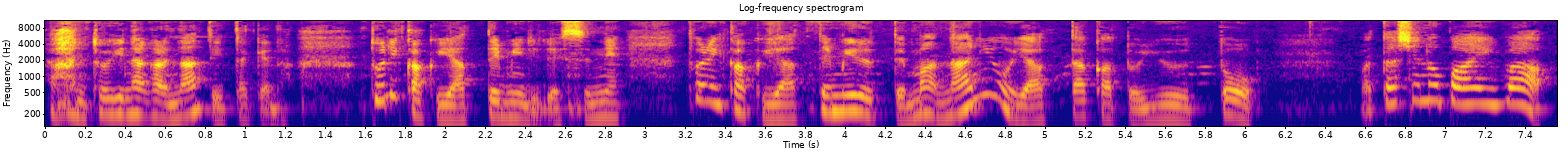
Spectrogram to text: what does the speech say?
と言いながら何て言ったっけな。とにかくやってみるですね。とにかくやってみるって、まあ何をやったかというと、私の場合は、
